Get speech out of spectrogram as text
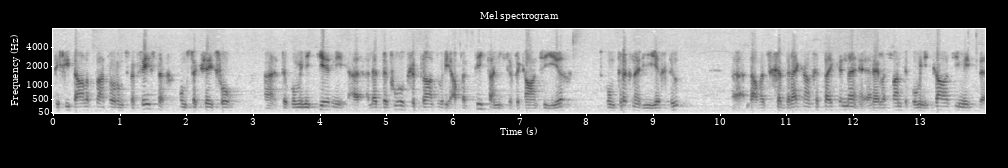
digitale platforms te vestig om suksesvol uh te kommunikeer nie. Uh, hulle het byvoorbeeld gepraat oor die apatie van die Suid-Afrikaanse jeug kom terug na die jeug toe. Uh daar was gebrek aan getekende relevante kommunikasie met uh,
